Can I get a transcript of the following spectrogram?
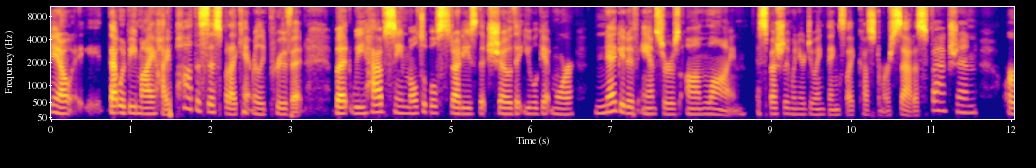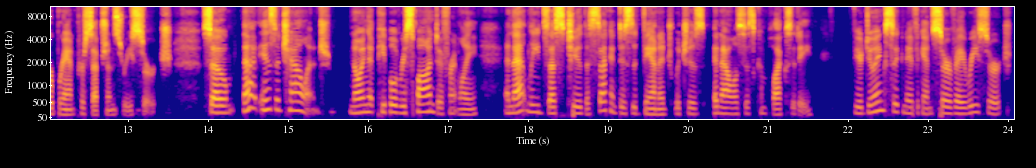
you know, eh, that would be my hypothesis, but I can't really prove it. But we have seen multiple studies that show that you will get more negative answers online, especially when you're doing things like customer satisfaction or brand perceptions research. So that is a challenge, knowing that people respond differently. And that leads us to the second disadvantage, which is analysis complexity. If you're doing significant survey research,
